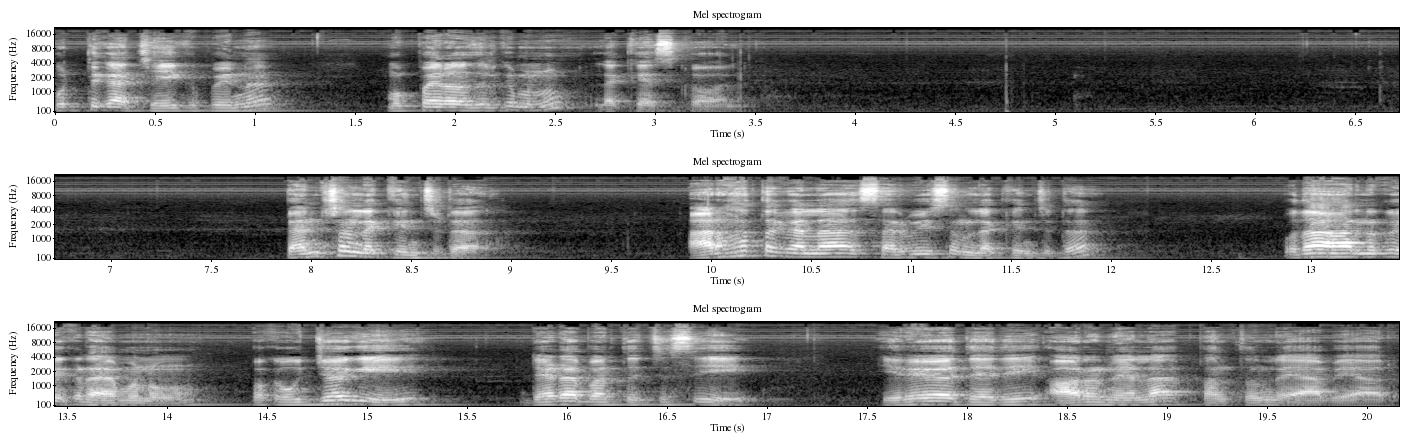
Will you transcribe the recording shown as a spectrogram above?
పూర్తిగా చేయకపోయినా ముప్పై రోజులకి మనం లెక్కేసుకోవాలి. పెన్షన్ లెక్కించుట అర్హత గల సర్వీసును లెక్కించుట. ఉదాహరణకు ఇక్కడ మనం ఒక ఉద్యోగి డేట్ ఆఫ్ బర్త్ వచ్చేసి ఇరవయో తేదీ ఆరో నెల పంతొమ్మిది వందల యాభై ఆరు.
